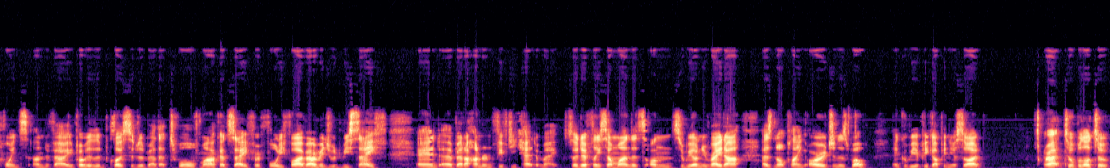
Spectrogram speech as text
points undervalued, probably closer to about that 12 mark, I'd say, for a 45 average would be safe and about 150k to make. So definitely someone that's on, to be on your radar as not playing Origin as well and could be a pickup in your side. All right, Tuipulotu.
